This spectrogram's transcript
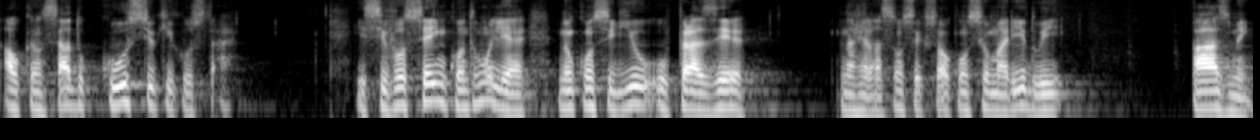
alcançado custe o que custar. E se você, enquanto mulher, não conseguiu o prazer na relação sexual com seu marido e, pasmem,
